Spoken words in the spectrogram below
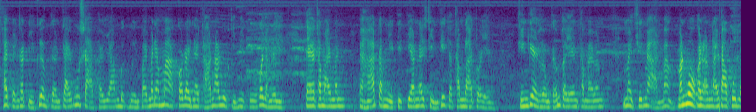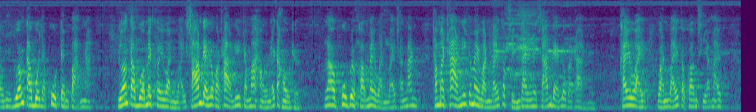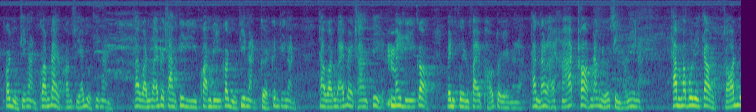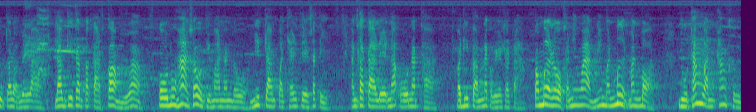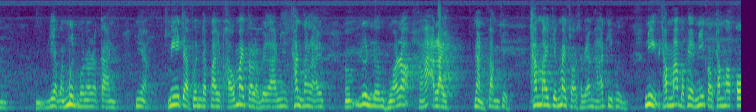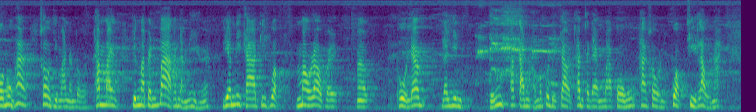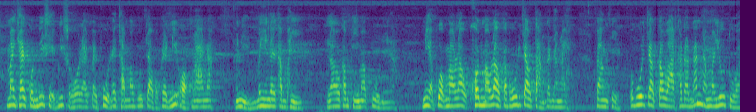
ให้เป็นคติเครื่องเตือนใจอุตส่าห์พยายามบึกบืนไปไม่ได้มากก็ได้ในฐานะลูกศิษย์มีครูก็อย่างดีแต่ทำไมมันไปหาตำหนิติเตียนในสิ่งที่จะทำลายตัวเอง สิ่งที่จะส่งเสริมตัวเองทำไมมันไม่คิดไม่อ่านบ้าง มันโง่ขนาดไหนชาวพุทธเหล่านี้หลวงตาบัวอย่าพูดเต็มปากนะหลวงตาบัวไม่เคยหวั่นไหวสามแดนโลกธาตุนี้จะมาเห่าไหนก็เห่าเถอะเราพูดด้วยความไม่หวั่นไหวทั้งนั้น ธรรมชาตินี้จะไม่หวั่นไหวกับสิ่งใดในสามแดนโลกธาตุนี้ใครไหวหวั่นไหวกับความเสียหายก็อยู่ที่นั่น ความได้ความเสียอยู่ที่นั่น ถ้าหวั่นไหวไปทางที่ดี ความดีก็อยู่ที่นั่นเกิดขึ้นที่นั่น ถ้าหวั่นไหวไปทางที่ไม่ดีก็ เป็นฟืนไฟเผาตัวเองนั่นแหละท่านทั้งหลายหาชอบนักเหนือสิ่งเหล่านี้นะธรรมพระพุทธเจ้าสอนอยู่ตลอดเวลาดังที่ท่านประกาศกล้องอยู่ว่า โกนุห้าโซจิมานันโด นิจังปัจชัยเตสติ อันตกาเลนะโอนัตถาปฏิปังนักเวสตา ก็เมื่อโลกสันนิวาสนี้มันมืดมันบอด อยู่ทั้งวันทั้งคืน เรียกว่ามืดบนอรการเนี่ยมีแต่ฟืนแต่ไฟเผาไหม้ตลอดเวลานี้ท่านทั้งหลายลื่นเริงหัวเราะหาอะไร นั่นฟังสิทำไมจึงไม่สอดแสวงหาที่พึ่ง นี่ธรรมะประเภทนี้ก็ธรรมโกนุห้าโซจิมานันโดทำไมจึงมาเป็นบ้ากันอย่างนี้เหรอเรียนวิชาที่พวกเมาเล้าไปมาพูดแล้วได้ยินถึงพระกันของพระพุทธเจ้า ท่านแสดงมาโกงห้าโซนพวกที่เล่านะ ไม่ใช่คนวิเศษวิโสอะไรไปพูดให้ธรรมพระพุทธเจ้าประเภทนี้ออกมานะนี่มีในคัมภีร์เราเอาคัมภีร์มาพูดนี่นะ เนี่ยพวกเมาเหล้าคนเมาเหล้ากับพระพุทธเจ้าต่างกันยังไง ฟังสิพระพุทธเจ้าตวาดขนาดนั้นยังไม่รู้ตัว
